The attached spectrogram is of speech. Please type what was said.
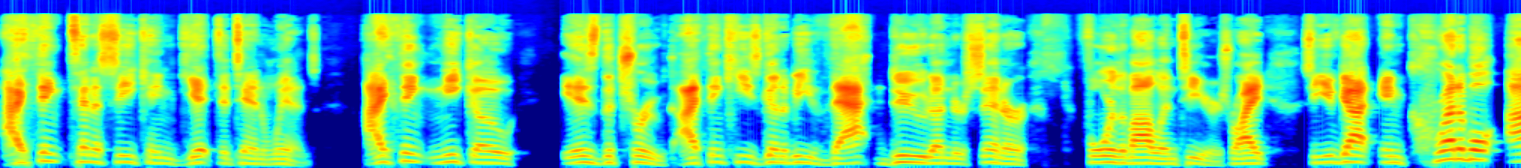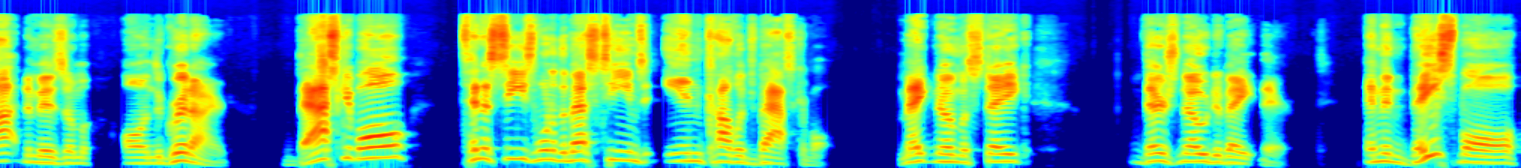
I think Tennessee can get to 10 wins. I think Nico is the truth. I think he's going to be that dude under center for the Volunteers, right? So you've got incredible optimism on the gridiron. Basketball, Tennessee's one of the best teams in college basketball. Make no mistake, there's no debate there. And then baseball,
